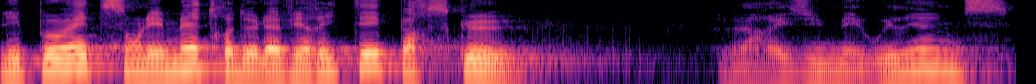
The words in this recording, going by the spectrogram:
Les poètes sont les maîtres de la vérité parce que, va résumer Williams,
